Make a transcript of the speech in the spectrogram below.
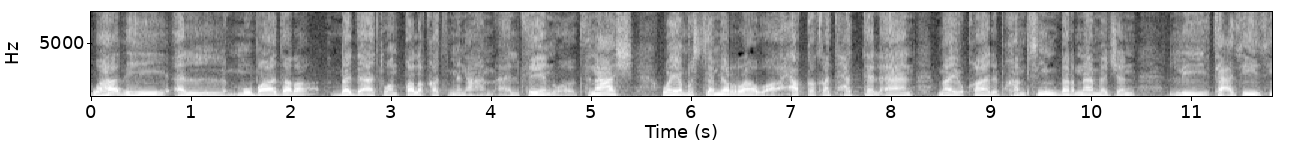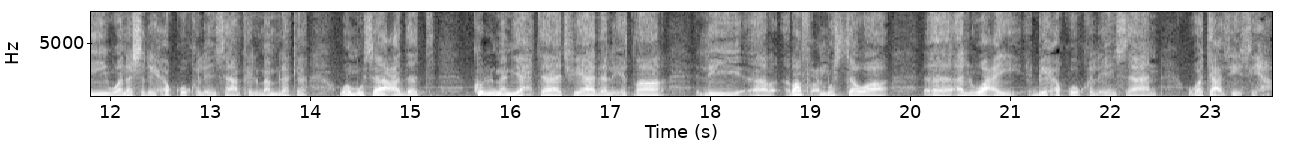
وهذه المبادرة بدأت وانطلقت من عام 2012 وهي مستمرة وحققت حتى الآن ما يقارب 50 برنامجا لتعزيز ونشر حقوق الإنسان في المملكة ومساعدة كل من يحتاج في هذا الإطار لرفع مستوى آه، الوعي بحقوق الإنسان وتعزيزها.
